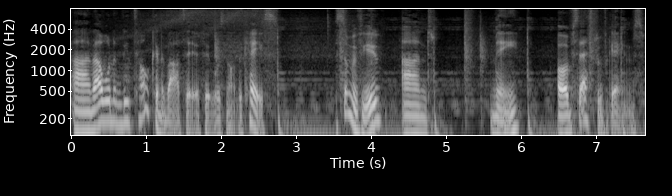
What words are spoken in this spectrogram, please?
and I wouldn't be talking about it if it was not the case. Some of you, and me, are obsessed with games.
